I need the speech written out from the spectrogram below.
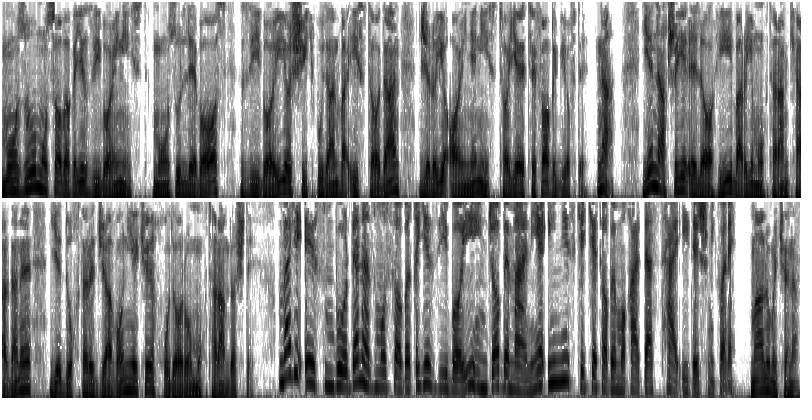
موضوع مسابقه زیبایی نیست. موضوع لباس، زیبایی یا شیک بودن و ایستادن جلوی آینه نیست تا یه اتفاقی بیفته. نه. یه نقشه الهی برای محترم کردن یه دختر جوانیه که خدا رو محترم داشته. ولی اسم بردن از مسابقه زیبایی اینجا به معنی این نیست که کتاب مقدس تاییدش می‌کنه. معلومه که نه.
